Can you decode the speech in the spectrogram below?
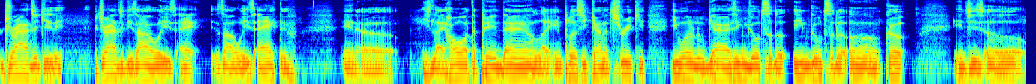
Dragic Dragic is always act is always active and uh he's like hard to pin down like and plus he kind of tricky. He one of them guys he can go to the he can go to the um cup and just uh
